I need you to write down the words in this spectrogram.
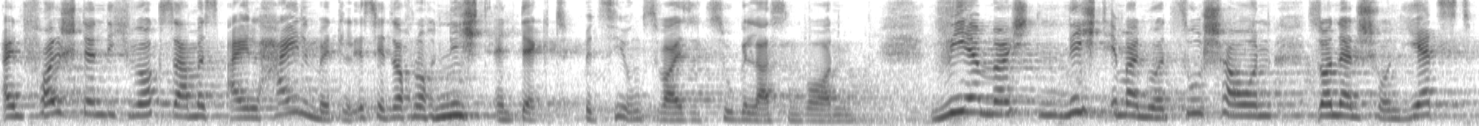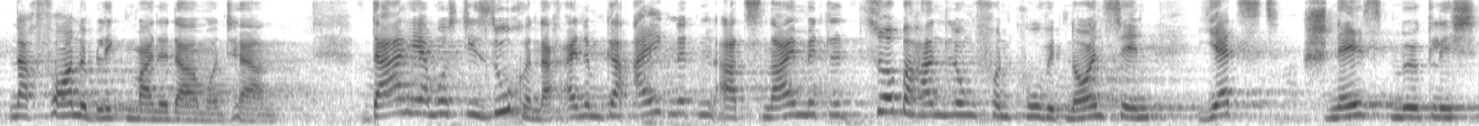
Ein vollständig wirksames Eilheilmittel ist jedoch noch nicht entdeckt bzw. zugelassen worden. Wir möchten nicht immer nur zuschauen, sondern schon jetzt nach vorne blicken, meine Damen und Herren. Daher muss die Suche nach einem geeigneten Arzneimittel zur Behandlung von Covid-19 jetzt schnellstmöglich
